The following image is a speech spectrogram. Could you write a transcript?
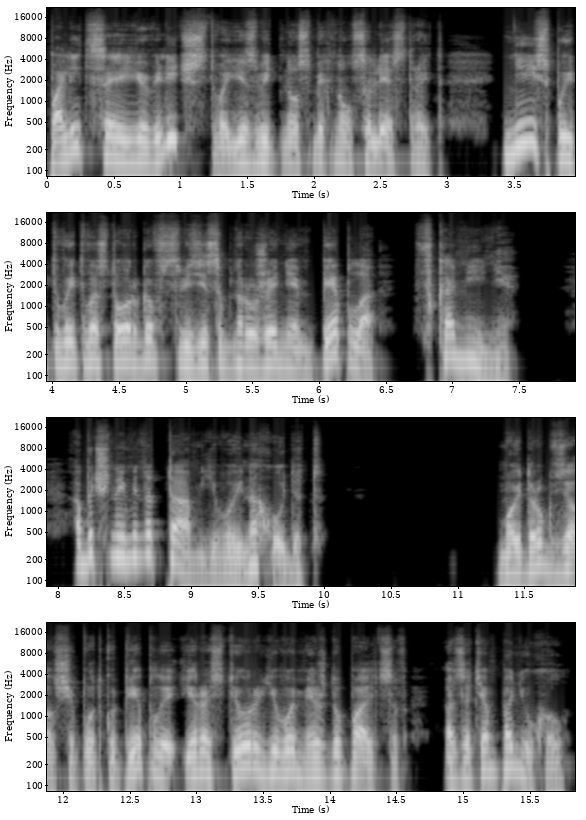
«Полиция Ее Величества», — язвительно усмехнулся Лестрейд, не испытывает восторгов в связи с обнаружением пепла в камине. Обычно именно там его и находят. Мой друг взял щепотку пепла и растер его между пальцев, а затем понюхал.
